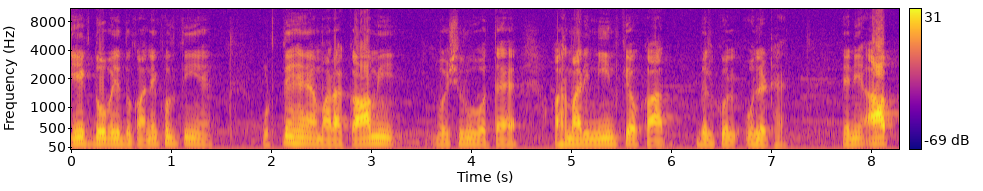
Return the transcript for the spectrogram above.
एक दो बजे दुकानें खुलती हैं उठते हैं हमारा काम ही वो शुरू होता है और हमारी नींद के औकात बिल्कुल उलट है। यानी आप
